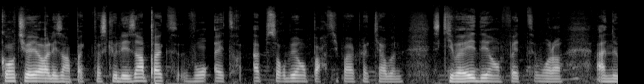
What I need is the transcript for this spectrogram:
quand il va y avoir les impacts, parce que les impacts vont être absorbés en partie par la plaque carbone, ce qui va aider en fait voilà, à, ne,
